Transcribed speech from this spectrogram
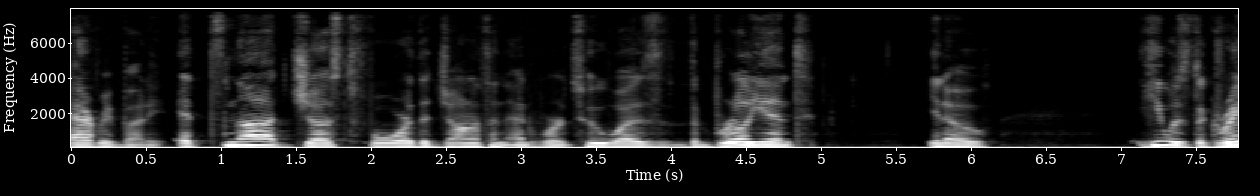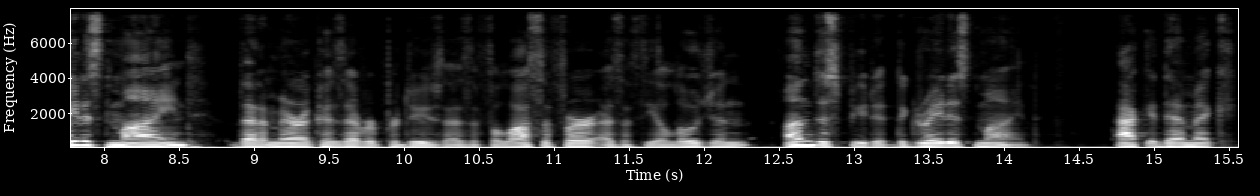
everybody. It's not just for the Jonathan Edwards who was the brilliant, you know, he was the greatest mind that America has ever produced as a philosopher, as a theologian, undisputed, the greatest mind, academic,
